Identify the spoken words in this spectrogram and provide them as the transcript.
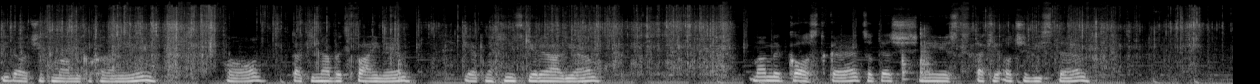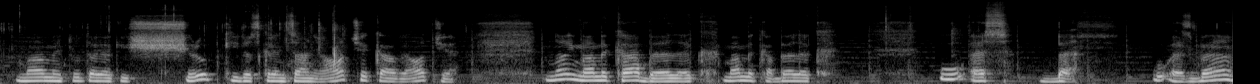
Pilocik mamy, kochani. O, taki nawet fajny, jak na chińskie realia. Mamy kostkę, co też nie jest takie oczywiste. Mamy tutaj jakieś śrubki do skręcania. O, ciekawe, ocie. No i mamy kabelek. Mamy kabelek USB. USB,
